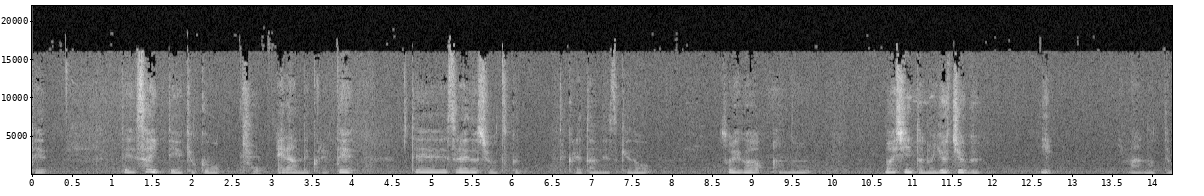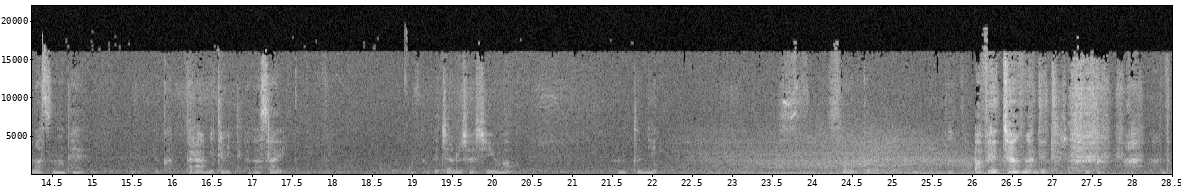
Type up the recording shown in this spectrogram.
言ってで「サイ」っていう曲を選んでくれてでスライドショーを作ってくれたんですけどそれがあのマイシンタの YouTube に今載ってますのでよかったら見てみてください。阿部ちゃんの写真は本当にすすごくなんか阿部ちゃんが出てる。っていうかあ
